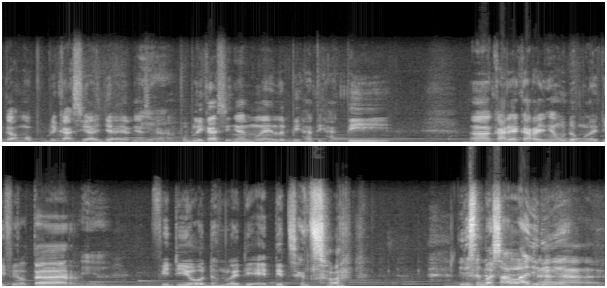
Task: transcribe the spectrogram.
nggak mau publikasi aja akhirnya Iya. sekarang. Publikasinya mulai lebih hati-hati. Eh, karya-karyanya udah mulai difilter, iya video udah mulai diedit sensor. jadi serba salah jadinya Eh,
